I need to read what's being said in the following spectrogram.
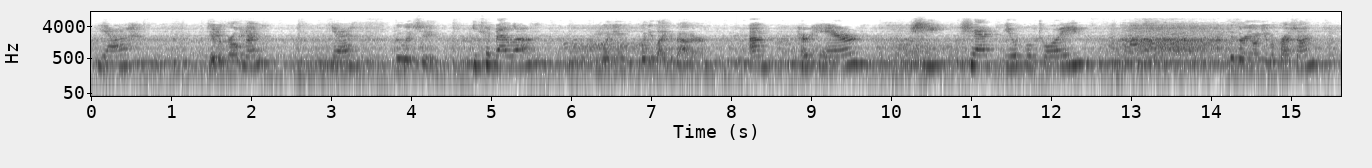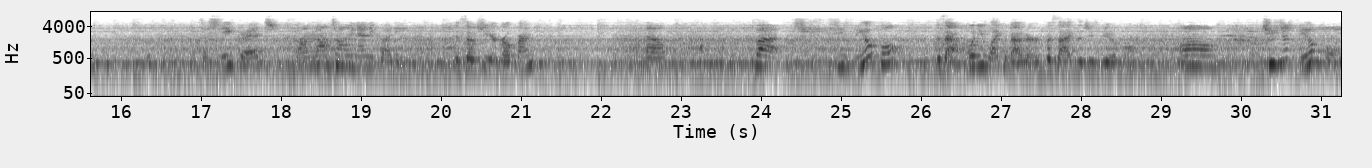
Yeah. Do you have a girlfriend? Yes. Who is she? Isabella. What do you What do you like about her? Um, her hair. She she has beautiful toys. Is there anyone you have a crush on? It's a secret. I'm not telling anybody. Is so she your girlfriend? No. But she, she's beautiful. Is that What do you like about her besides that she's beautiful? Um, she's just beautiful.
